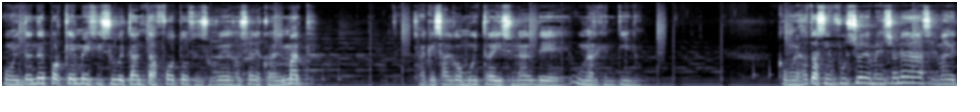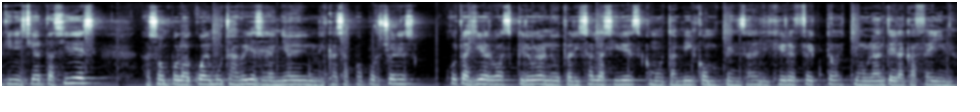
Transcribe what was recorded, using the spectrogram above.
o entender por qué Messi sube tantas fotos en sus redes sociales con el mate, ya que es algo muy tradicional de un argentino. Como las otras infusiones mencionadas, el mate tiene cierta acidez, razón por la cual muchas veces se le añaden en escasas proporciones otras hierbas que logran neutralizar la acidez como también compensar el ligero efecto estimulante de la cafeína.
